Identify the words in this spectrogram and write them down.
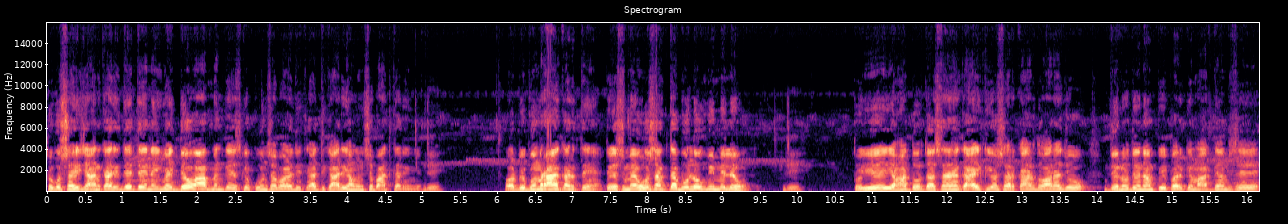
तो वो सही जानकारी देते नहीं भाई दो आप इनके इसके कौन सा अधिकारी हम उनसे बात करेंगे। जी। और भी गुमराह करते हैं। तो इसमें हो सकता है वो लोग भी मिले हों। जी। तो ये यहाँ दुर्दशा है गाय की और सरकार द्वारा जो दिनों दिन हम पेपर के माध्यम से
